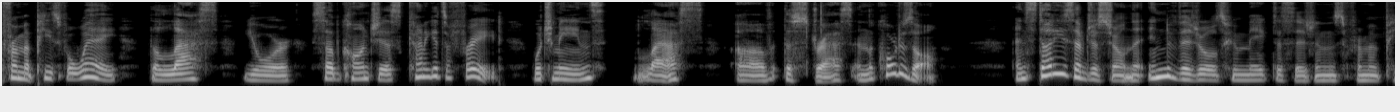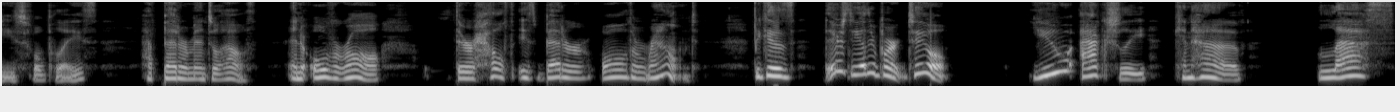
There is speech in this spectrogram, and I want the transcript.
from a peaceful way, the less your subconscious kind of gets afraid, which means less of the stress and the cortisol. And studies have just shown that individuals who make decisions from a peaceful place have better mental health. And overall, their health is better all around. Because there's the other part too. You actually can have less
